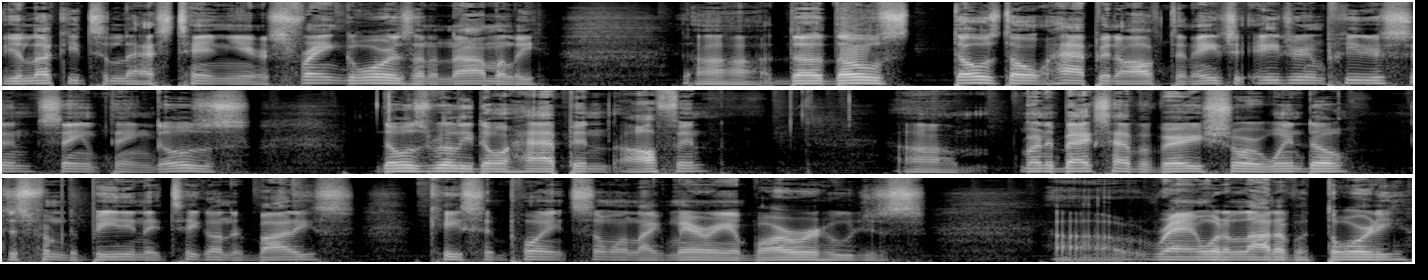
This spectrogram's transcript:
You're lucky to last ten years. Frank Gore is an anomaly. Uh, the, those those don't happen often. Adrian Peterson, same thing. Those those really don't happen often. Um, running backs have a very short window just from the beating they take on their bodies. Case in point, someone like Marion Barber who just uh, ran with a lot of authority.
